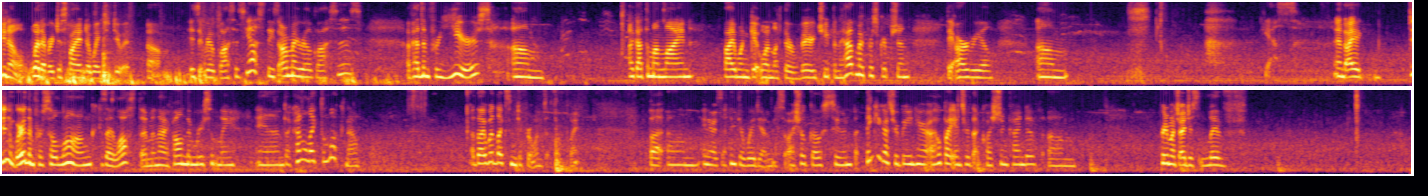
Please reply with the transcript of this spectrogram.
you know, whatever, just find a way to do it. Um, is it real glasses? Yes, these are my real glasses. I've had them for years. Um, I got them online, buy one, get one, like they're very cheap and they have my prescription. They are real. Um, yes. And I didn't wear them for so long because I lost them and I found them recently and I kind of like the look now. Although I would like some different ones at some point. But um, anyways, I think they're waiting on me, so I shall go soon. But thank you guys for being here. I hope I answered that question kind of. Um, pretty much I just live,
